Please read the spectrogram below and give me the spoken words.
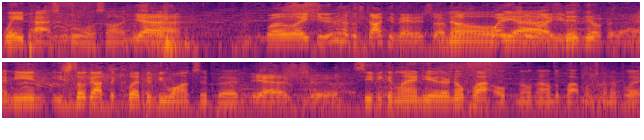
Way past cool, Sonic Yeah. well, like he didn't have the stock advantage, so I'm no, not quite yeah. sure why he the- would the- go for that. I mean, he's still got the clip if he wants it, but yeah, that's true. See if he can land here. There are no plat. Oh no! Now the platform's going to play.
